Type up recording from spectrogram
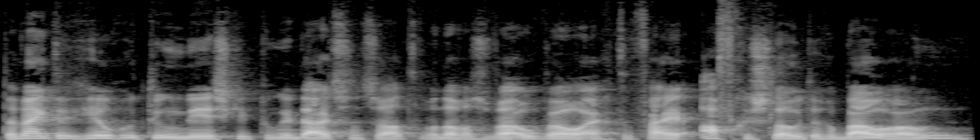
dat merkte ik heel goed toen de eerste keer toen ik in Duitsland zat, want dat was wel ook wel echt een vrij afgesloten gebouw gewoon.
